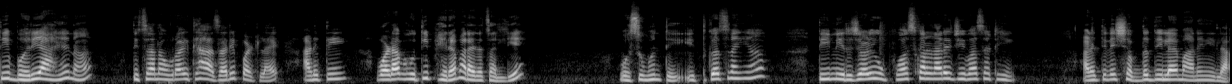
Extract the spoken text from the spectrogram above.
ती बरी आहे ना? तिचा नवरा इथे आजारी पडला आहे आणि ती वडाभोवती फेऱ्या मारायला चालली आहे वसू म्हणते इतकंच नाही हां. ती निर्जळी उपवास करणारे जीवासाठी. आणि तिने शब्द दिलाय मानिनीला.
